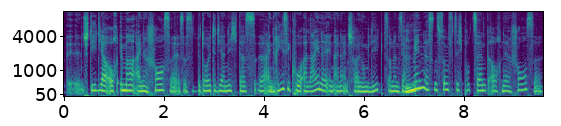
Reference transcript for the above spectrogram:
entsteht ja auch immer eine Chance. Es ist, bedeutet ja nicht, dass äh, ein Risiko alleine in einer Entscheidung liegt, sondern es ist ja Mhm. mindestens 50 Prozent auch eine Chance.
